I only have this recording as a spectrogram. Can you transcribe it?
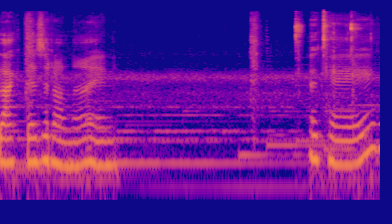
Black Desert Online. Okay.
